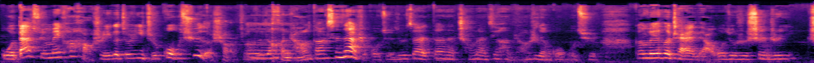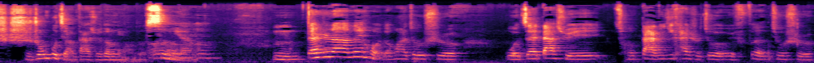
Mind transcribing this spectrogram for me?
我大学没考好是一个就是一直过不去的事儿，就是很长，当然现在是过去，就在但在成长期很长时间过不去。跟威和柴也聊过，就是甚至始终不讲大学的名字，四年。嗯，但是呢，那会儿的话，就是我在大学从大一开始就有一份就是。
